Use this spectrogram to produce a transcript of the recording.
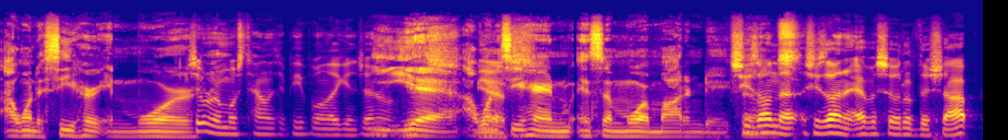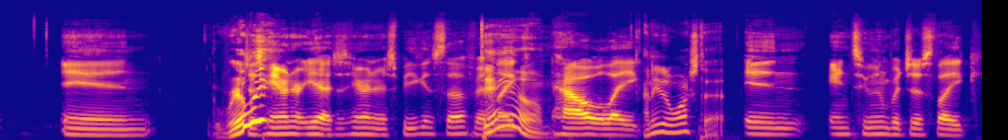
I want to see her in more. She's one of the most talented people, like in general. Yeah, I want to see her in, in some more modern day. She's on the she's on an episode of The Shop, and Really? just Really? hearing her, yeah, just hearing her speak and stuff, and like how like I need to watch that. in in tune, but just like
